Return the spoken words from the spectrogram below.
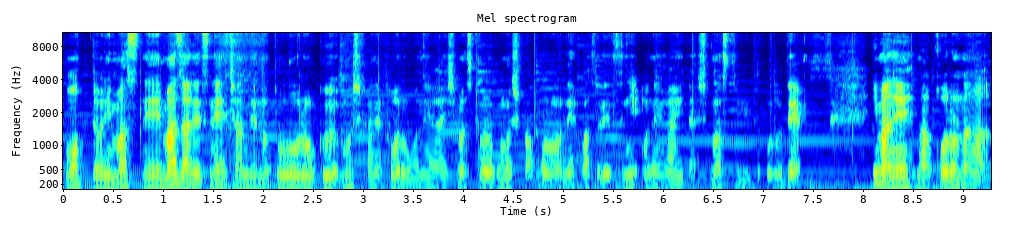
思っております。えー、まずはですね、チャンネルの登録、もしくはね、フォローお願いします。登録もしくはフォローをね、忘れずにお願いいたしますというところで、今ね、まあコロナ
